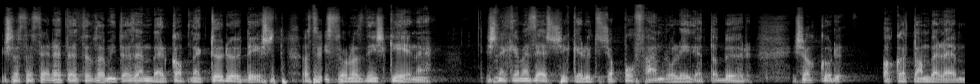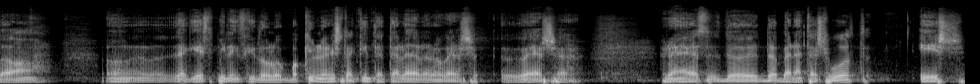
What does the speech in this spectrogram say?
És azt a szeretetet, amit az ember kap meg törődést, azt viszonyozni is kéne. És nekem ez ez sikerült, és a pofámról égett a bőr. És akkor akadtam bele ebbe a az egész Pilinszki dologba, különös tekintettel erre a vers, versre. Ez döbbenetes volt, és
